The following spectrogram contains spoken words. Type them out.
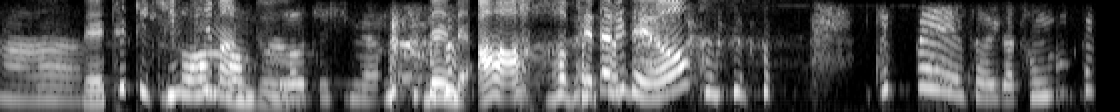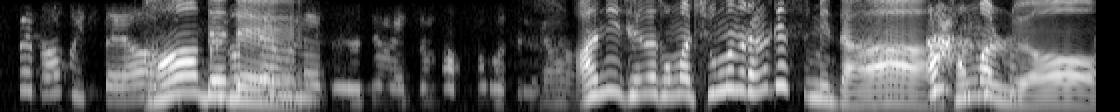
아, 네, 특히 저 김치 한번 만두. 불러주시면 네네. 아, 아, 배달이 돼요? 택배 저희가 전국 택배도 하고 있어요. 아, 그것 네네. 때문에도 요즘에 좀 바쁘거든요. 아니, 제가 정말 주문을 하겠습니다. 정말로요.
